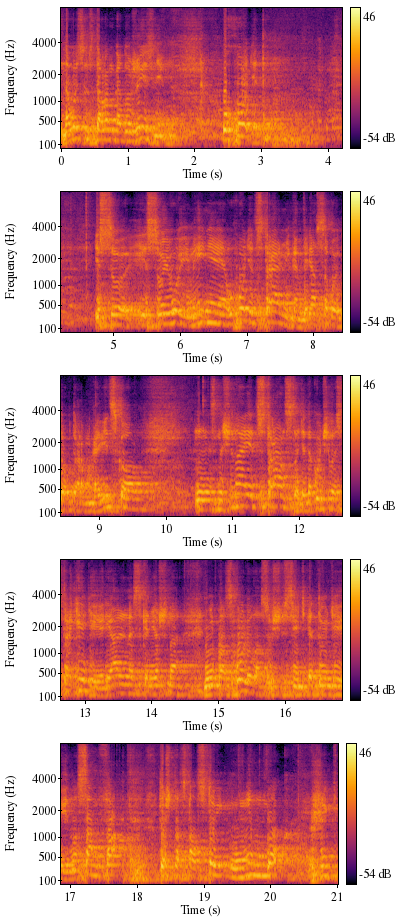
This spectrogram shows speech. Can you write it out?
на 82 году жизни уходит из, из своего имения, уходит странником, беря с собой доктора Маговицкого, начинает странствовать. Это кончилась трагедией. Реальность, конечно, не позволила осуществить эту идею. Но сам факт, то, что Толстой не мог жить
